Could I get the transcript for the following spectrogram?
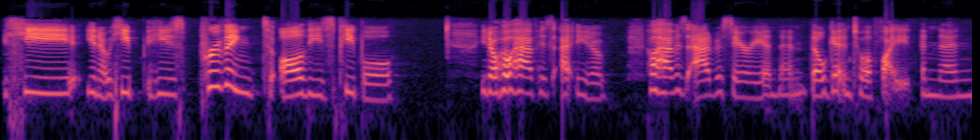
he, you know, he he's proving to all these people you know he'll have his you know he'll have his adversary and then they'll get into a fight and then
